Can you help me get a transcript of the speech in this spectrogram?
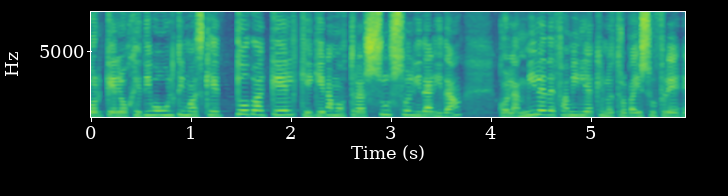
porque el objetivo último es que todo aquel que quiera mostrar su solidaridad con las miles de familias que nuestro país sufre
